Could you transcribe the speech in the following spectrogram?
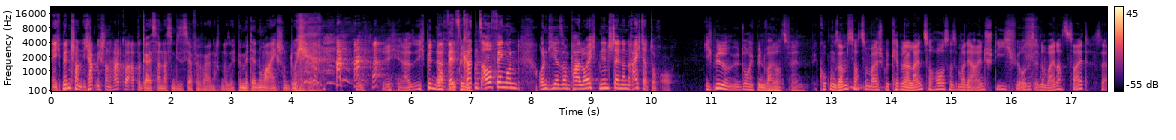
ich bin schon, ich habe mich schon hardcore abbegeistern lassen dieses Jahr für Weihnachten. Also ich bin mit der Nummer eigentlich schon durch. also ich bin doch. Wenn es Kranz aufhängen und, und hier so ein paar Leuchten hinstellen, dann reicht das doch auch. Ich bin doch, ich bin Weihnachtsfan. Wir gucken Samstag zum Beispiel Kevin allein zu Hause. Das ist immer der Einstieg für uns in der Weihnachtszeit. Das ist ja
